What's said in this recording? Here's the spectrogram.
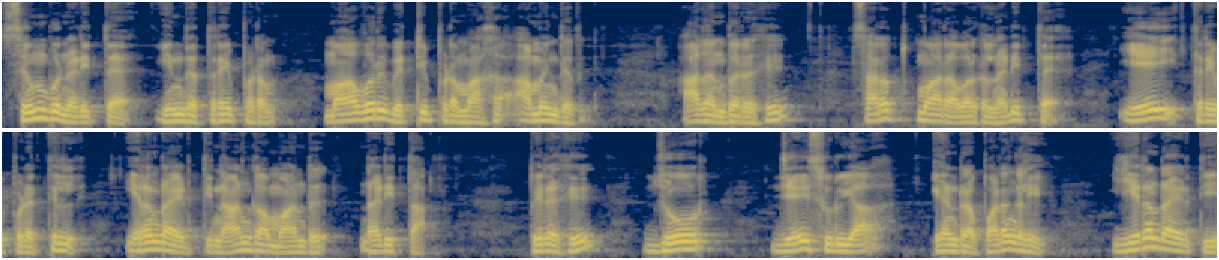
சிம்பு நடித்த இந்த திரைப்படம் மாபெரும் வெற்றி படமாக அமைந்தது. அதன் பிறகு சரத்குமார் அவர்கள் நடித்த ஏய் திரைப்படத்தில் இரண்டாயிரத்தி நான்காம் ஆண்டு நடித்தார். பிறகு ஜோர் ஜெயசூர்யா என்ற படங்களில் இரண்டாயிரத்தி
